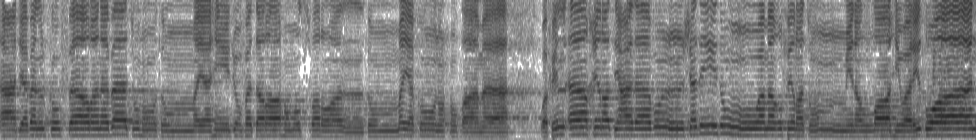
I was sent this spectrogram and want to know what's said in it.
أعجب الكفار نباته ثم يهيج فتراه مصفرا ثم يكون حطاما وفي الآخرة عذاب شديد ومغفرة من الله ورضوان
